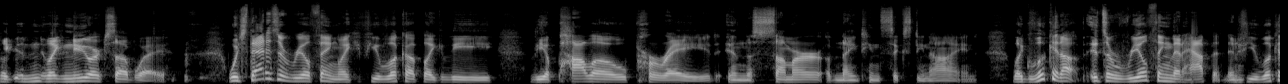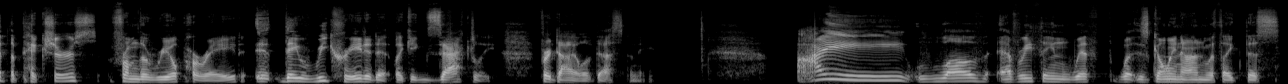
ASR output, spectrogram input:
like like New York subway, which that is a real thing. Like if you look up like the the Apollo parade in the summer of 1969, like look it up. It's a real thing that happened. And if you look at the pictures from the real parade, it, they recreated it like exactly for Dial of Destiny. I love everything with what is going on with like this.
